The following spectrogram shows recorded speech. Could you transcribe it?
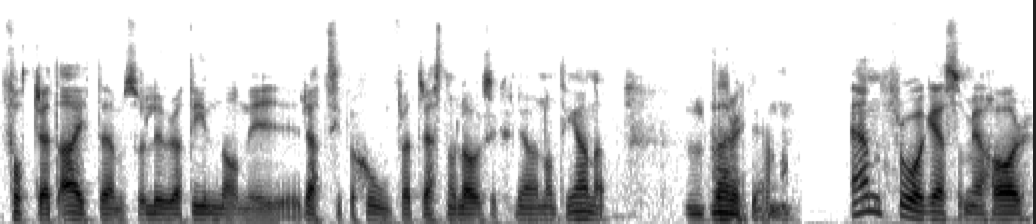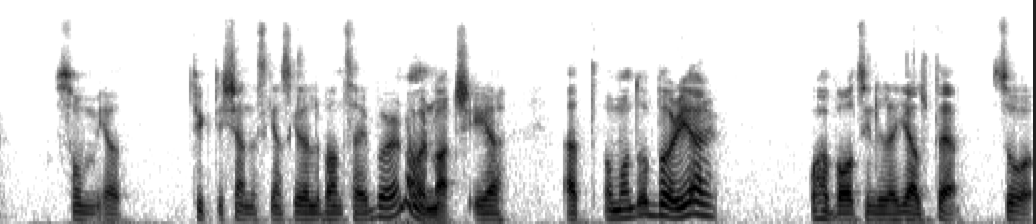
fått rätt items och lurat in någon i rätt situation för att resten av laget ska kunna göra någonting annat. Verkligen. En fråga som jag har som jag tyckte kändes ganska relevant så här i början av en match är att om man då börjar och har valt sin lilla hjälte så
